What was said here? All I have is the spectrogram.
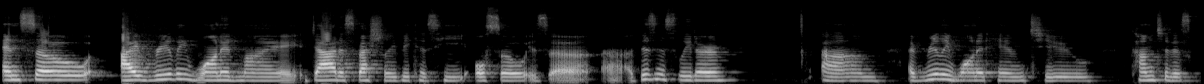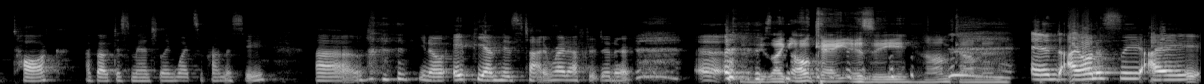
And so I really wanted my dad, especially because he also is a, a business leader. Um, I really wanted him to come to this talk about dismantling white supremacy. Uh, you know, 8 p.m. his time, right after dinner. Uh, He's like, "Okay, Izzy, I'm coming." And I honestly, I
